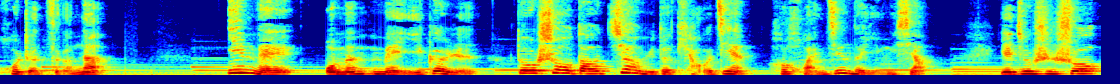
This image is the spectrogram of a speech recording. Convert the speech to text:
或者责难，因为我们每一个人都受到教育的条件和环境的影响。也就是说，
